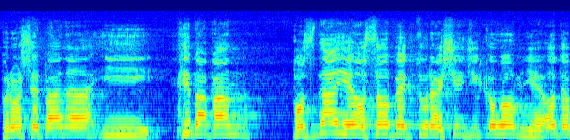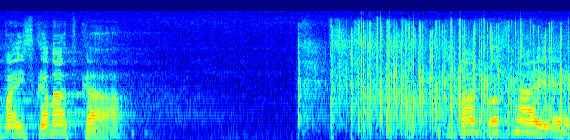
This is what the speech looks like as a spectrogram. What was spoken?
Proszę pana i chyba pan poznaje osobę, która siedzi koło mnie. Oto pańska matka. Czy pan poznaje?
